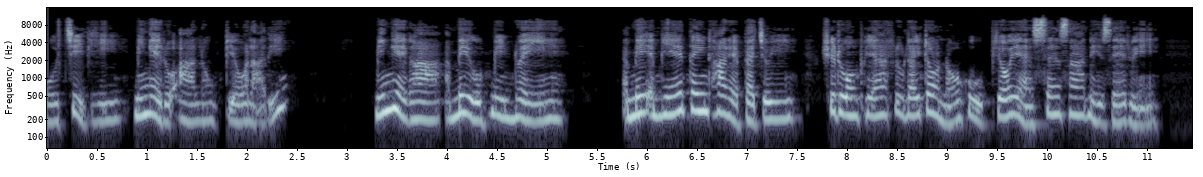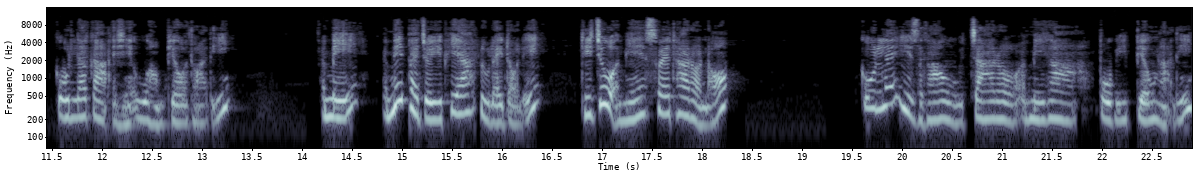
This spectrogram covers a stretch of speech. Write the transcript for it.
ကိုကြည့်ပြီးမိငယ်တို့အားလုံးပြောလာသည်မိငယ်ကအမေကိုမှီနှွှဲရင်းအမေအမြဲသိမ်းထားတဲ့ဘတ်ကြိုးကြီးရွှေတုံဖျားလှူလိုက်တော့နော်ဟုပြောရန်စဉ်းစားနေစေတွင် ကိုလက်ကအရင်ဦးအောင်ပြောသွားသည်အမေအမေဘတ်ကြိုးကြီးဖျားလှူလိုက်တော့လေဒီကျို့အမြဲဆွဲထားတော့နော်ကိုလက်ဤစကားကိုကြားတော့အမေက ပိုပြီးပြုံးလာသည်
